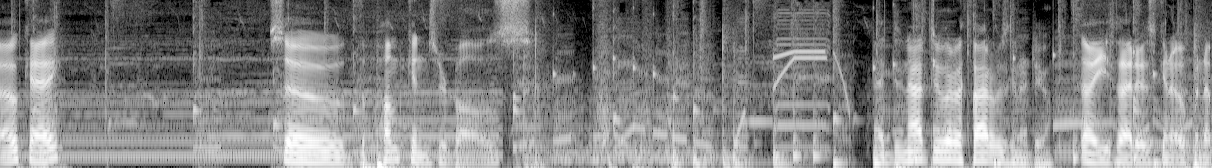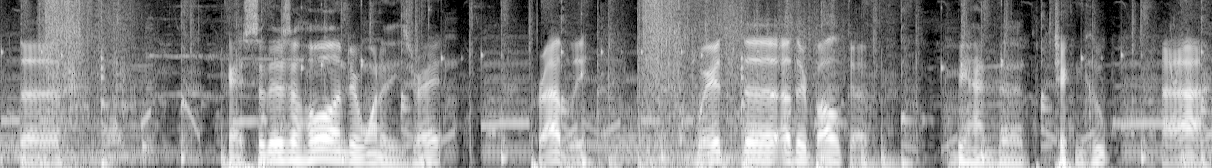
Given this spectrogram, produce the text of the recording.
Okay. So the pumpkins are balls. I did not do what I thought it was gonna do. Oh, you thought it was going to open up the Okay, so there's a hole under one of these, right? probably. Where'd the other ball go? Behind the chicken coop. Ah.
